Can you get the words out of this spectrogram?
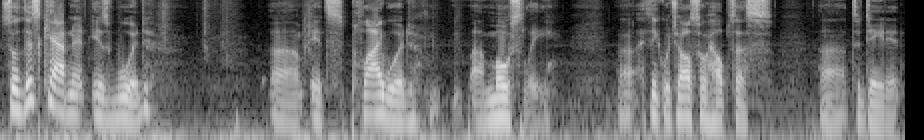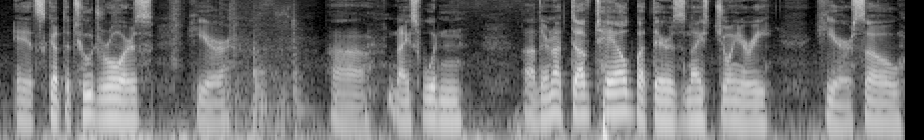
So this cabinet is wood. Um, it's plywood uh, mostly, uh, I think, which also helps us uh, to date it. It's got the two drawers here, uh, nice wooden. Uh, they're not dovetailed, but there's nice joinery here. So,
